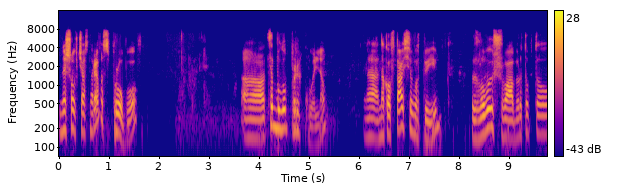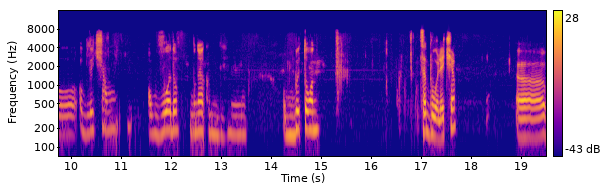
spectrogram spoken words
знайшов час на реверс, спробував. Це було прикольно. Наковтався води, зловив швабру, тобто обличчям об воду, воно як об бетон. Це боляче. Е,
